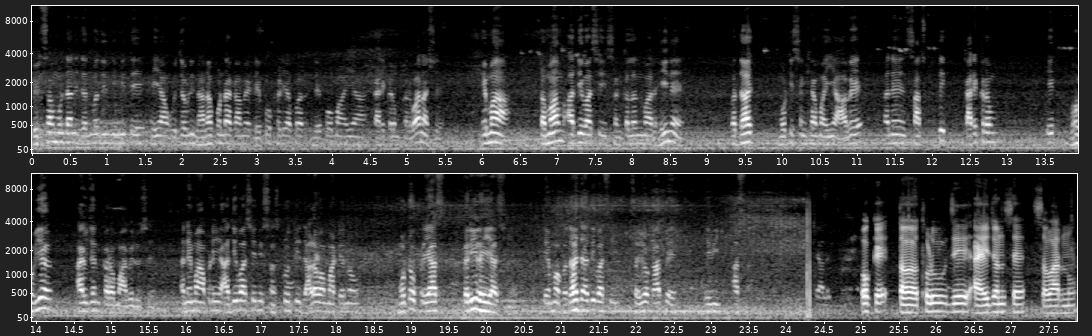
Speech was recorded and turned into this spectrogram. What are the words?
બિરસા મુંડાની જન્મદિન નિમિત્તે અહીંયા ઉજવણી નાનાપોંડા ગામે ડેપો ફળિયા પર ડેપોમાં અહીંયા કાર્યક્રમ કરવાના છે. એમાં તમામ આદિવાસી સંકલનમાં રહીને બધા જ મોટી સંખ્યામાં અહીંયા આવે અને સાંસ્કૃતિક કાર્યક્રમ એક ભવ્ય આયોજન કરવામાં આવેલું છે અને એમાં આપણી આદિવાસીની સંસ્કૃતિ જાળવવા માટેનો મોટો પ્રયાસ કરી રહ્યા છીએ. તેમાં બધા જ આદિવાસી સહયોગ આપે એવી આશા. ઓકે, તો થોડું જે આયોજન છે સવારનું,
